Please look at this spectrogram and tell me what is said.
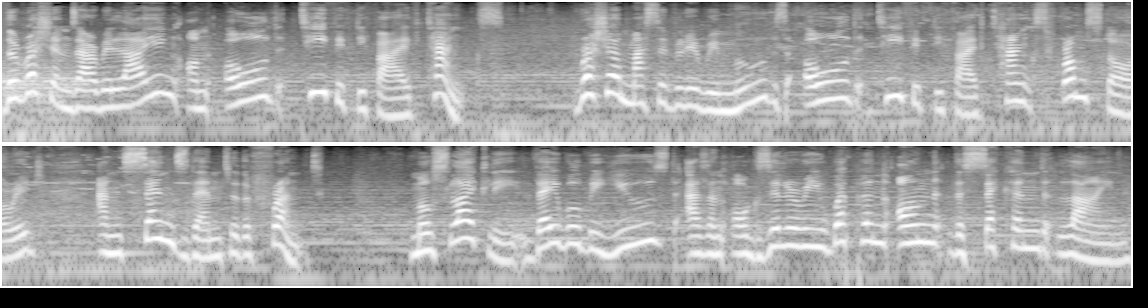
The Russians are relying on old T-55 tanks. Russia massively removes old T-55 tanks from storage and sends them to the front. Most likely they will be used as an auxiliary weapon on the second line.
